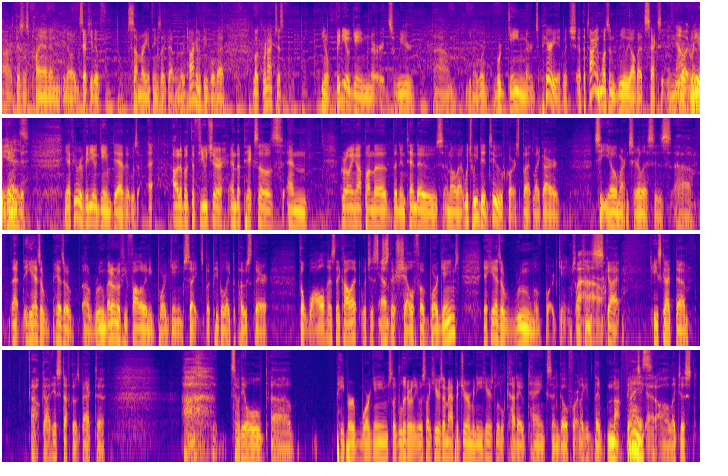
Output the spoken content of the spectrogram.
our business plan and you know executive summary and things like that when we were talking to people that look, we're not just you know video game nerds. We're um, you know we're we're game nerds. Period. Which at the time wasn't really all that sexy. If now it video really game is. de- yeah, if you were a video game dev, it was uh, all about the future and the pixels and growing up on the the Nintendos and all that, which we did too, of course. But like our CEO Martin Cirulis is uh, that he has a he has a, a room. I don't know if you follow any board game sites, but people like to post their the wall as they call it, which is just their shelf of board games. Yeah, he has a room of board games. Like Wow. he's got he's got um, oh god, his stuff goes back to some of the old uh, paper war games. Like literally, it was like here's a map of Germany, here's little cutout tanks, and go for it. Like they're not fancy Nice. at all. Like just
